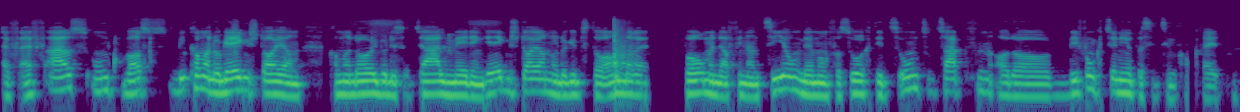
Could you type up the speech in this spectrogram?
FF aus und was, wie kann man dagegen steuern? Kann man da über die sozialen Medien gegensteuern oder gibt es da andere Formen der Finanzierung, die man versucht jetzt umzuzapfen oder wie funktioniert das jetzt im Konkreten?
